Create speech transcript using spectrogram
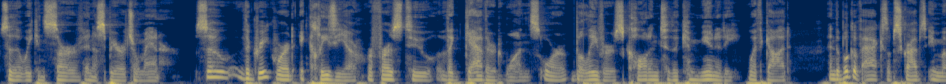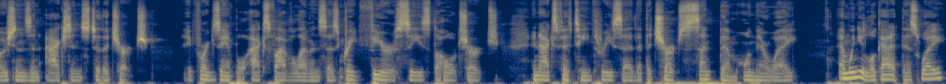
so that we can serve in a spiritual manner. So the Greek word ecclesia refers to the gathered ones or believers called into the community with God. And the book of Acts ascribes emotions and actions to the church. For example, Acts 5:11 says great fear seized the whole church. And Acts 15:3 said that the church sent them on their way. And when you look at it this way,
